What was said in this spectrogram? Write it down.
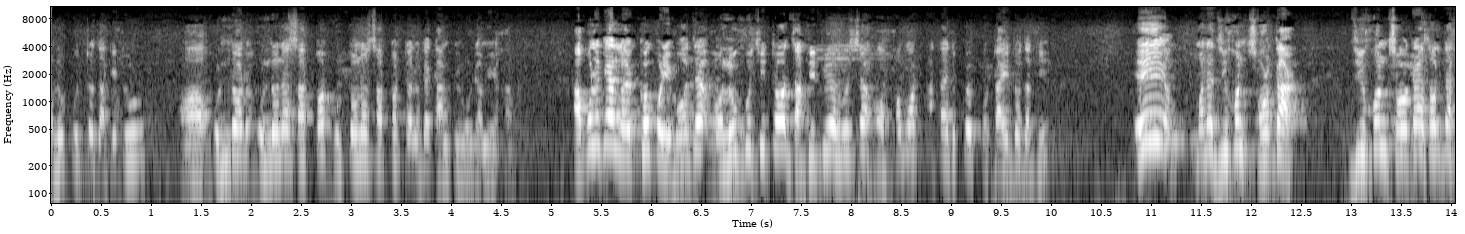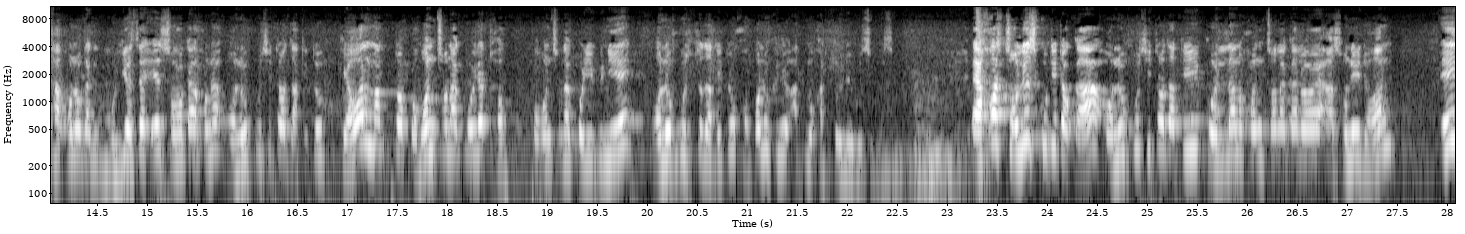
অনুসূচিত জাতিটোৰ উন্নত উন্নয়নৰ স্বাৰ্থত উত্তৰণৰ স্বাৰ্থত তেওঁলোকে কাম কৰিব বুলি আমি আশা কৰিম। আপোনালোকে লক্ষ্য কৰিব যে অনুসূচিত জাতিটোৱে হৈছে অসমত আটাইতকৈ প্ৰতাৰিত জাতি। এই মানে যিখন চৰকাৰ যিখন চৰকাৰ আচলতে শাসনৰ গাদীত বহি আছে এই চৰকাৰখনে অনুসূচিত জাতিটোক কেৱল মাত্ৰ প্ৰবঞ্চনা কৰিলে ঠগ প্ৰবঞ্চনা কৰি পিনিয়ে অনুসূচিত জাতিটো সকলোখিনি আত্মসাত কৰি লৈ গুচি গৈছে। এশ চল্লিছ কোটি টকা অনুসূচিত জাতি কল্যাণ সঞ্চালকালয়ৰ আঁচনি ধন এই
